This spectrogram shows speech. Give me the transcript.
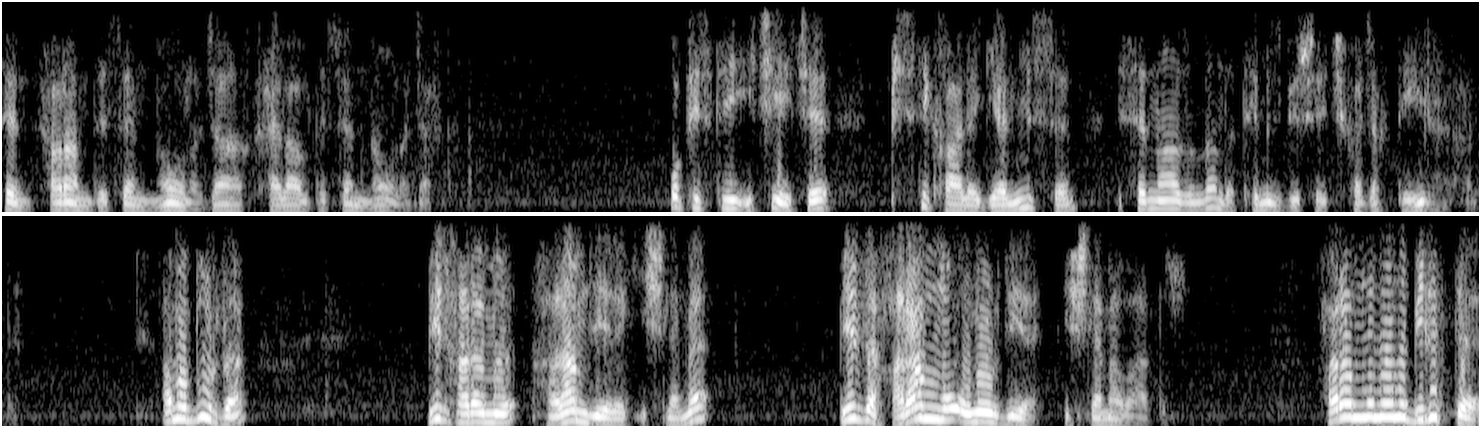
Sen haram desen ne olacak? Helal desen ne olacak? O pisliği içi içe pislik hale gelmişsen senin ağzından da temiz bir şey çıkacak değil herhalde. Ama burada bir haramı haram diyerek işleme bir de haram mı olur diye işleme vardır. Haramlılığını bilip de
